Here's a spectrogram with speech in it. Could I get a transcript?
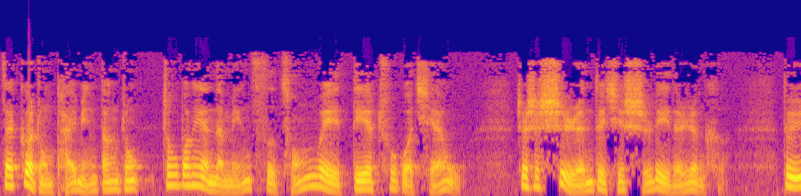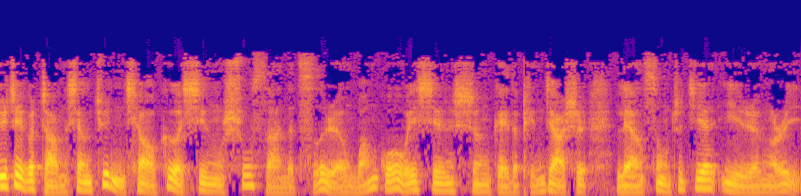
在各种排名当中，周邦彦的名次从未跌出过前五。这是世人对其实力的认可。对于这个长相俊俏、个性疏散的词人，王国维先生给的评价是：两宋之间一人而已。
